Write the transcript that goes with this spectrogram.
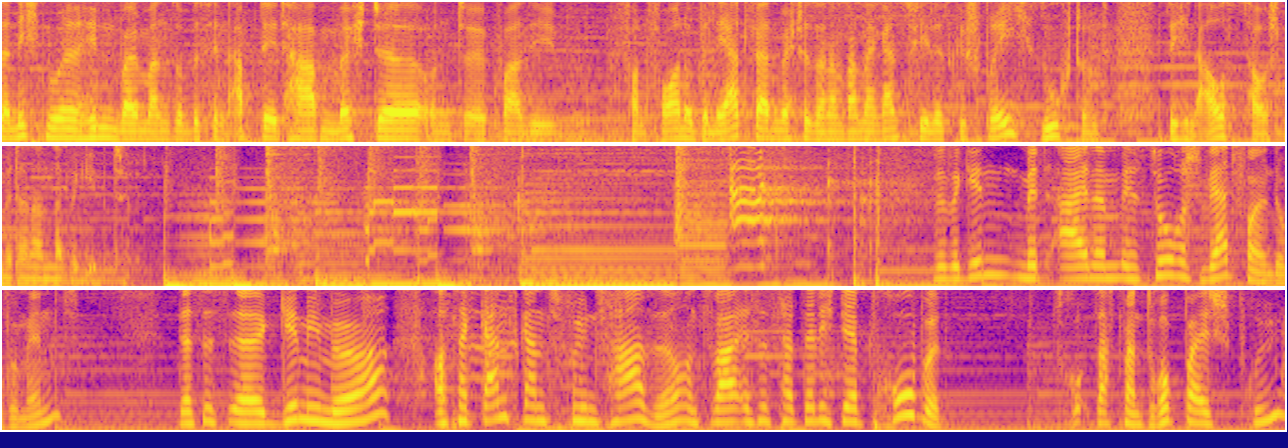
Da nicht nur hin, weil man so ein bisschen Update haben möchte und äh, quasi von vorne belehrt werden möchte, sondern weil man ganz vieles Gespräch sucht und sich in Austausch miteinander begibt. Wir beginnen mit einem historisch wertvollen Dokument. Das ist äh, Gimme More aus einer ganz, ganz frühen Phase. Und zwar ist es tatsächlich der Probe sagt man Druck bei Sprüh.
